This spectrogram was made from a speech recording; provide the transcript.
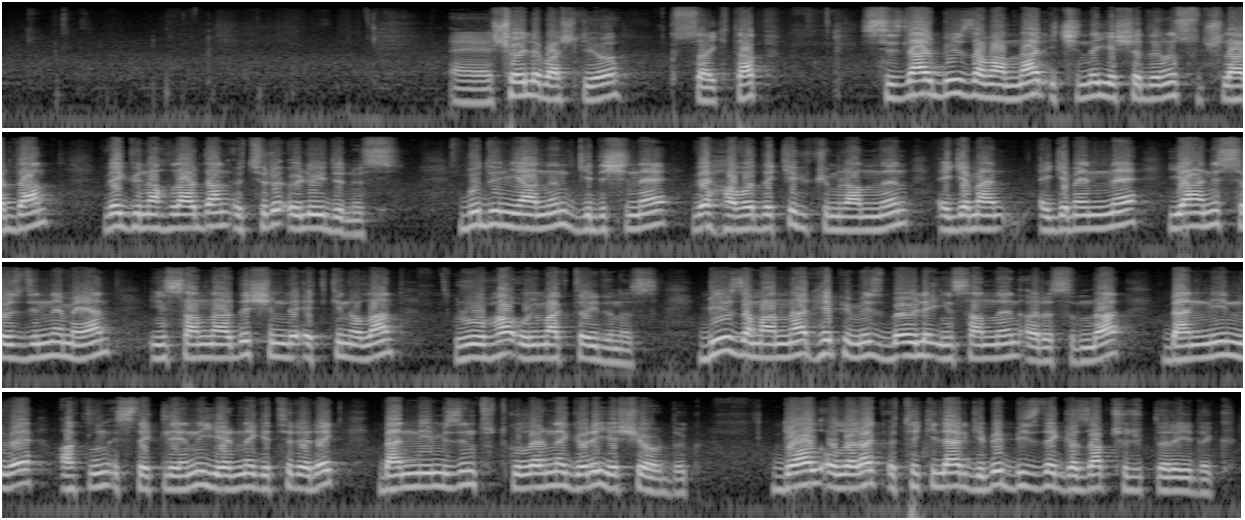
E, şöyle başlıyor kutsal kitap. Sizler bir zamanlar içinde yaşadığınız suçlardan ve günahlardan ötürü ölüydünüz. Bu dünyanın gidişine ve havadaki hükümranlığın egemen, egemenine yani söz dinlemeyen insanlarda şimdi etkin olan ruha uymaktaydınız. Bir zamanlar hepimiz böyle insanların arasında benliğin ve aklın isteklerini yerine getirerek benliğimizin tutkularına göre yaşıyorduk. Doğal olarak ötekiler gibi biz de gazap çocuklarıydık.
